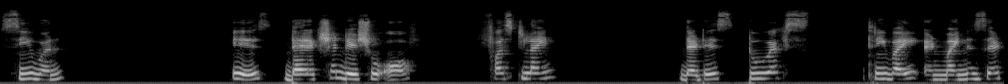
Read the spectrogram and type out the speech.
c1 is direction ratio of first line that is 2x, 3y and minus z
